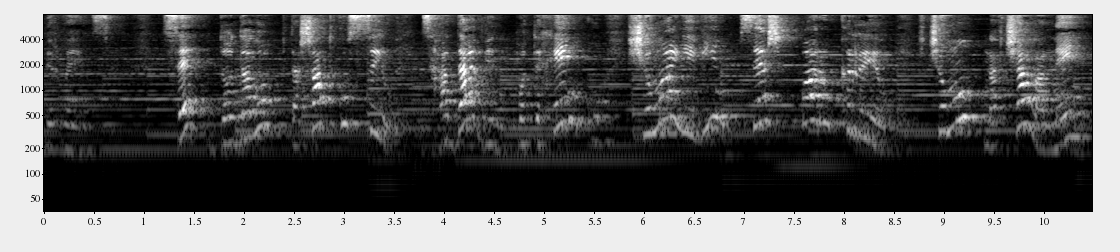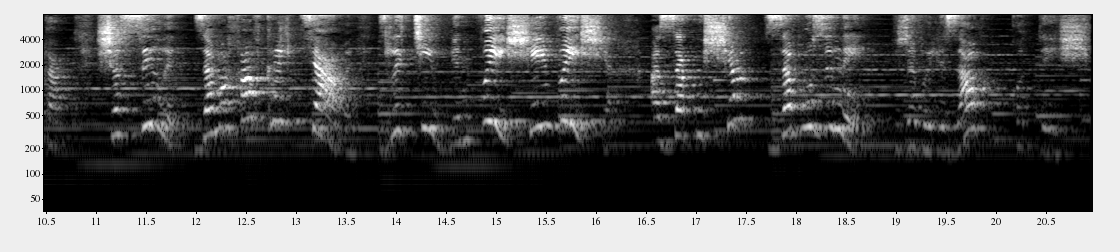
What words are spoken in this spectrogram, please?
обірветься. Це додало пташатку сил. Згадав він потихеньку, що має він все ж пару крил, чому навчала ненька, що сили замахав крильцями, злетів він вище і вище, а з-за куща, з-за бузини вже вилізав котище.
